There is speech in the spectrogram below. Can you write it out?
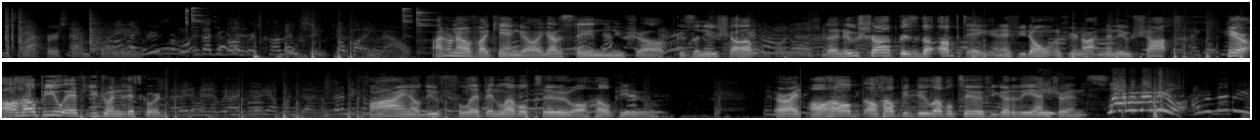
This is my first time playing. We got developers' comments. Something just came out. I don't know if I can go. I gotta stay in the new shop because the new shop, the new shop is the update. And if you don't, if you're not in the new shop, here I'll help you if you join the Discord. Wait a minute, wait a minute. We already have one done. I'm gonna. Fine, I'll do flipping level two. I'll help you. All right, I'll help. I'll help you do level two if you go to the entrance. Wait, I remember you. I remember you.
